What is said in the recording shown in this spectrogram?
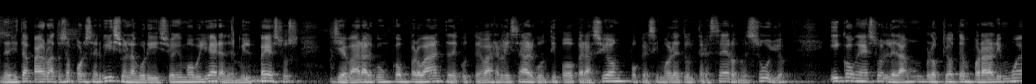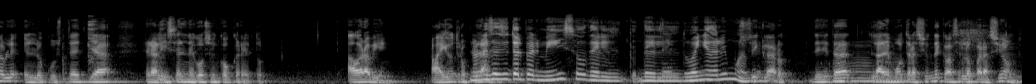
Necesita pagar una tasa por servicio en la jurisdicción inmobiliaria de mil pesos, llevar algún comprobante de que usted va a realizar algún tipo de operación, porque ese inmueble es de un tercero, no es suyo, y con eso le dan un bloqueo temporal al inmueble en lo que usted ya realiza el negocio en concreto. Ahora bien, hay otro No necesito el permiso del, del dueño del inmueble. Sí, claro. Necesita la demostración de que va a hacer la operación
